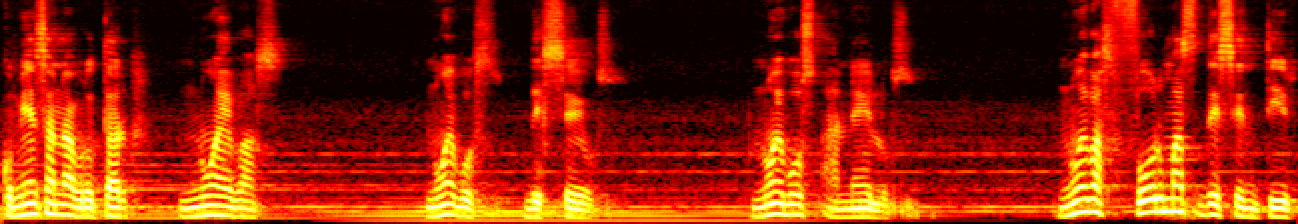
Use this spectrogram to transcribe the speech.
comienzan a brotar nuevas, nuevos deseos, nuevos anhelos, nuevas formas de sentir.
